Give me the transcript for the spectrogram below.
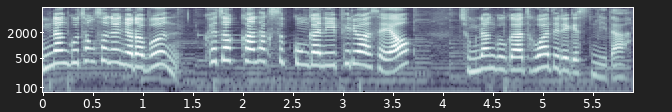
중랑구 청소년 여러분, 쾌적한 학습 공간이 필요하세요? 중랑구가 도와드리겠습니다.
